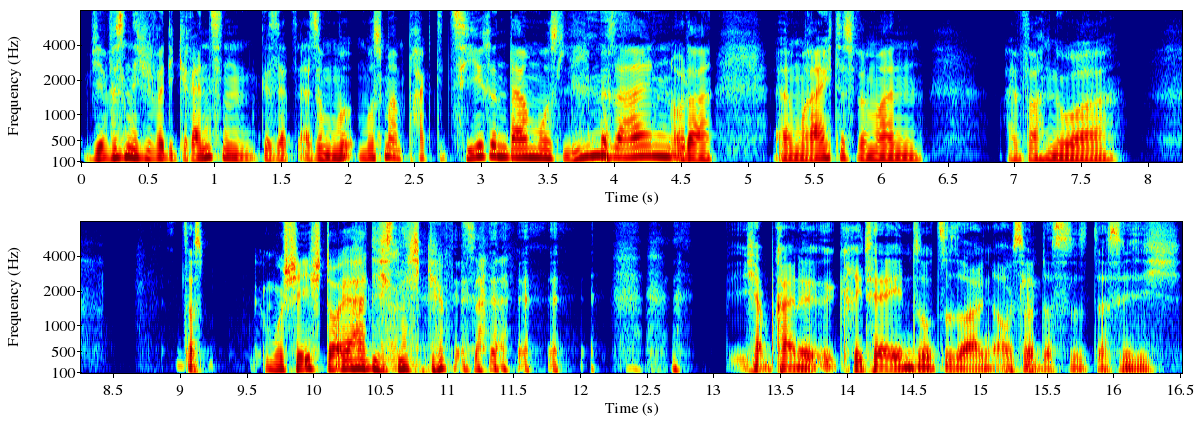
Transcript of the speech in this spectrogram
Wir wissen nicht, wie wir die Grenzen gesetzt. Also mu muss man praktizierender Muslim sein oder ähm, reicht es, wenn man einfach nur das Moscheesteuer, die es nicht gibt? ich habe keine Kriterien sozusagen, außer okay. dass, dass sie sich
